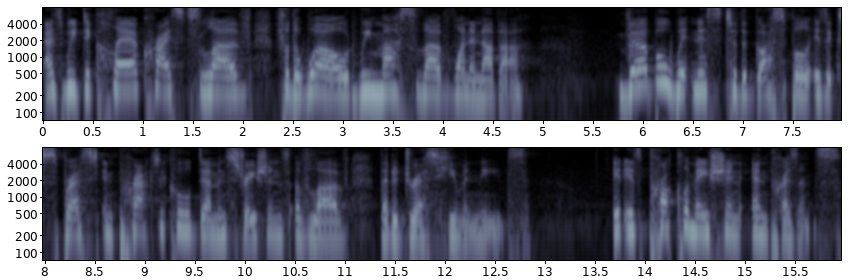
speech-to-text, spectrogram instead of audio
As we declare Christ's love for the world, we must love one another. Verbal witness to the gospel is expressed in practical demonstrations of love that address human needs. It is proclamation and presence.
